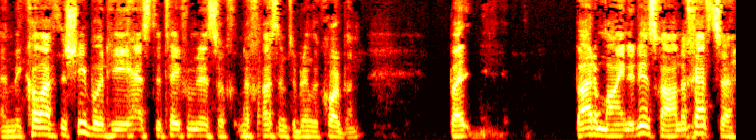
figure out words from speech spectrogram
and mikoach the shibud he has to take from the chasim to bring the korban. But bottom line, it is Chal Nechefza.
